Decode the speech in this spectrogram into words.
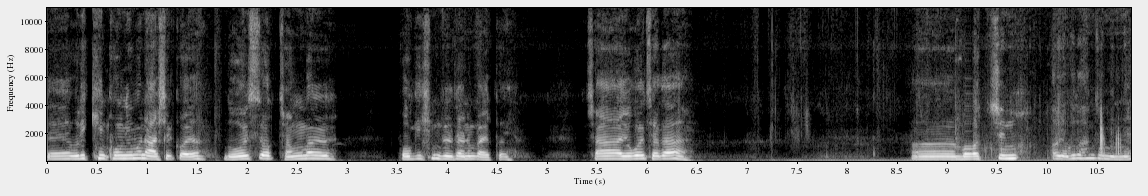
예, 우리 킹콩님은 아실 거예요. 노을석 정말 보기 힘들다는 거 알 거예요. 자, 요걸 제가, 어, 멋진, 어, 여기도 한 점 있네.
